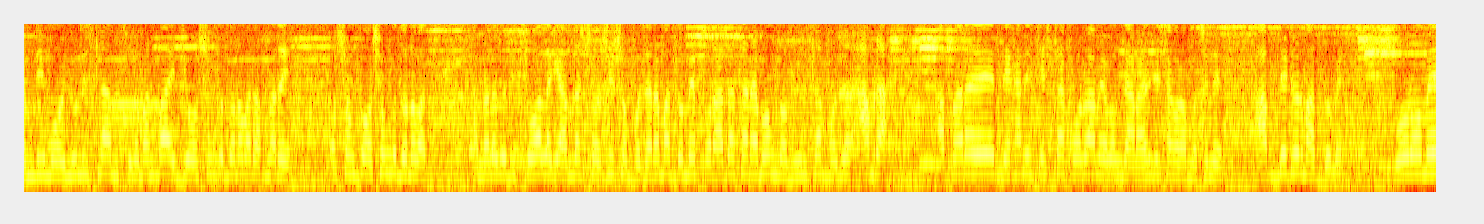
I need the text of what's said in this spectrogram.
এমডি মইনুল ইসলাম সুলেমান ভাই যে অসংখ্য ধন্যবাদ আপনারে। অসংখ্য অসংখ্য ধন্যবাদ। লোক যুক্ত হওয়ার লাগে আমরা সরাসরি সম্প্রচারের মাধ্যমে ফরাদ হাসান এবং রবিউল ইসলাম ফজর, আমরা আপনারা দেখানোর চেষ্টা করলাম এবং জানানোর চেষ্টা করলাম আসলে আপডেটের মাধ্যমে। গরমে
